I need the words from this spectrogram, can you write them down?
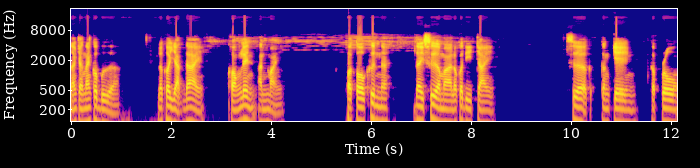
หลังจากนั้นก็เบื่อ แล้วก็อยากได้ของเล่นอันใหม่ พอโตขึ้นนะได้เสื้อมาเราก็ดีใจ เสื้อกางเกงกระโปรง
